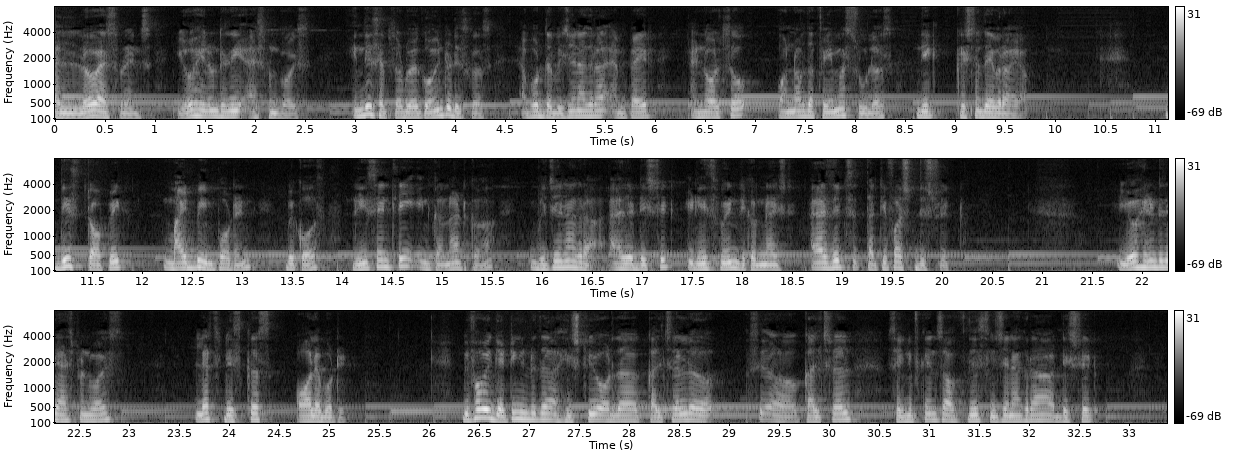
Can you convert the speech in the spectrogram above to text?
Hello aspirants, you're here to the Aspirant Voice. In this episode, we're going to discuss about the Vijayanagara Empire and also one of the famous rulers, the Krishnadevaraya. This topic might be important because recently in Karnataka, Vijayanagara as a district it is been recognized as its 31st district. You're here to the Aspirant Voice. Let's discuss all about it. Before we getting into the history or the cultural uh, uh, cultural significance of this Vijayanagara district,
